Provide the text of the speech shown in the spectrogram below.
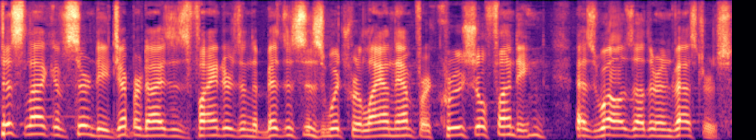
This lack of certainty jeopardizes finders and the businesses which rely on them for crucial funding, as well as other investors.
